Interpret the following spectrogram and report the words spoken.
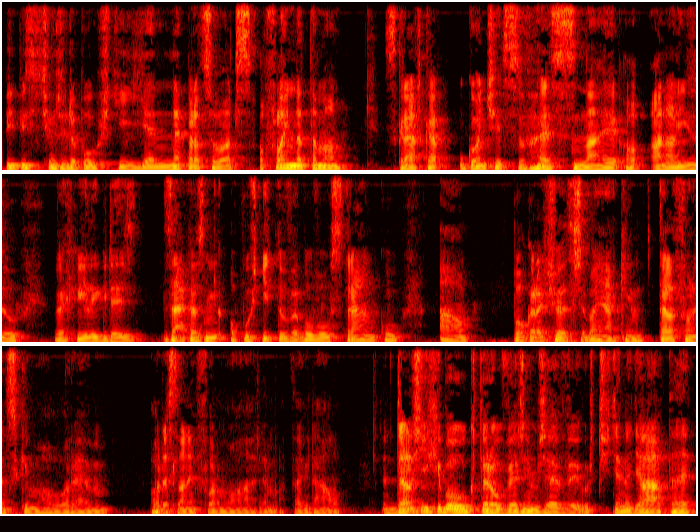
PPCčeři dopouští, je nepracovat s offline datama, zkrátka ukončit svoje snahy o analýzu ve chvíli, kdy zákazník opuští tu webovou stránku a pokračuje třeba nějakým telefonickým hovorem, odeslaným formulářem a tak dále. Další chybou, kterou věřím, že vy určitě neděláte,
